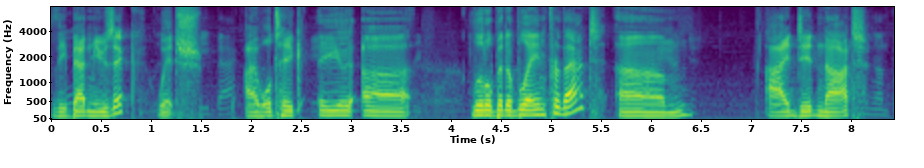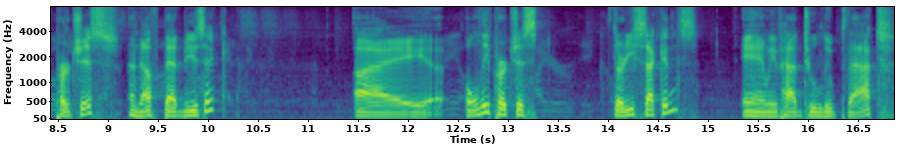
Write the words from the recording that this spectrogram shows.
the bad music, which I will take a uh, little bit of blame for that. Um, I did not purchase enough bed music. I only purchased 30 seconds, and we've had to loop that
